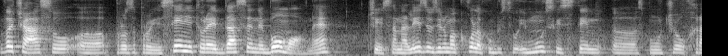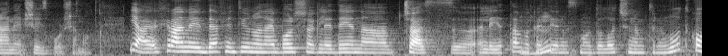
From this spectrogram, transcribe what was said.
v času uh, jeseni, torej, da se ne bomo ne, česa nalezli, oziroma kako lahko v bistvu imunski sistem uh, s pomočjo hrane še izboljšamo? Ja, hrana je definitivno najboljša glede na čas eh, leta, v katerem smo v določenem trenutku.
